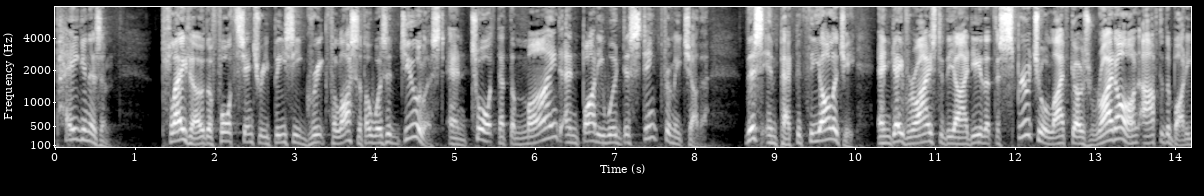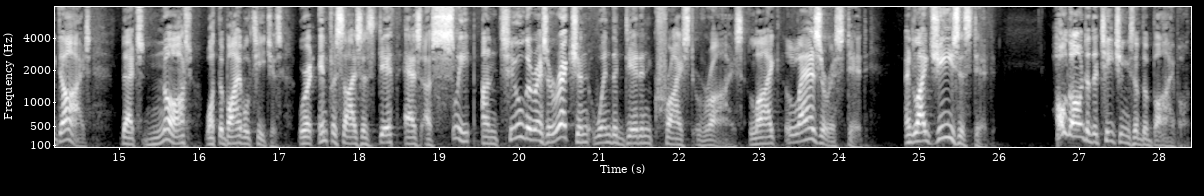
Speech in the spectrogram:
paganism. Plato, the 4th century BC Greek philosopher, was a dualist and taught that the mind and body were distinct from each other. This impacted theology and gave rise to the idea that the spiritual life goes right on after the body dies. That's not what the Bible teaches, where it emphasizes death as a sleep until the resurrection when the dead in Christ rise, like Lazarus did, and like Jesus did. Hold on to the teachings of the Bible.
